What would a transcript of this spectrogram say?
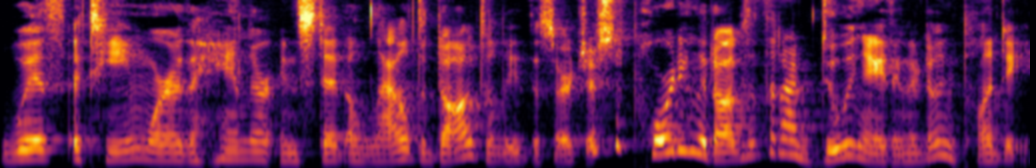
with a team where the handler instead allowed the dog to lead the search. They're supporting the dogs, that they're not doing anything, they're doing plenty.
